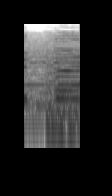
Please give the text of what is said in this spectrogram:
But.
